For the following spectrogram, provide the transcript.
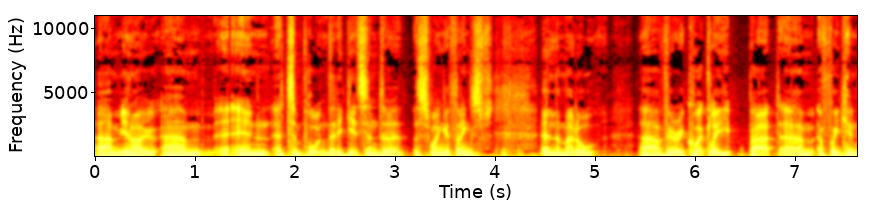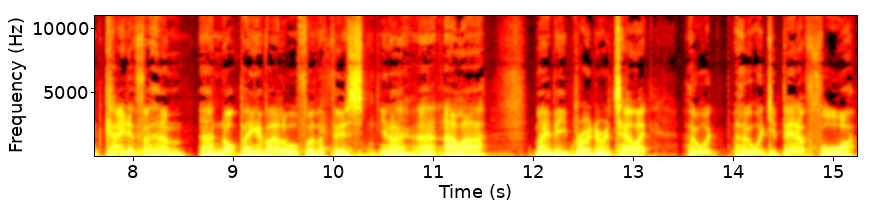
Um, you know, um, and it's important that he gets into the swing of things in the middle. Uh, very quickly, but um, if we can cater for him uh, not being available for the first, you know, uh, a la maybe Broder Italic, who would who would you bet it for?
